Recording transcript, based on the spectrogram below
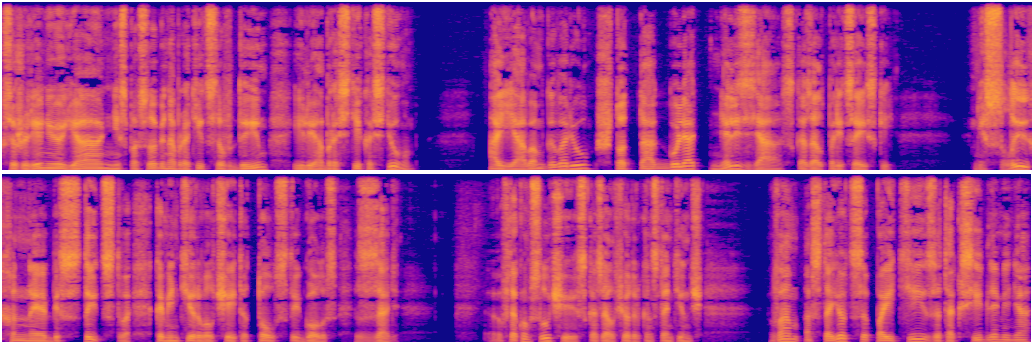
К сожалению, я не способен обратиться в дым или обрасти костюмом. А я вам говорю, что так гулять нельзя, сказал полицейский. Неслыханное бесстыдство, комментировал чей-то толстый голос сзади. В таком случае, сказал Федор Константинович, вам остается пойти за такси для меня,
